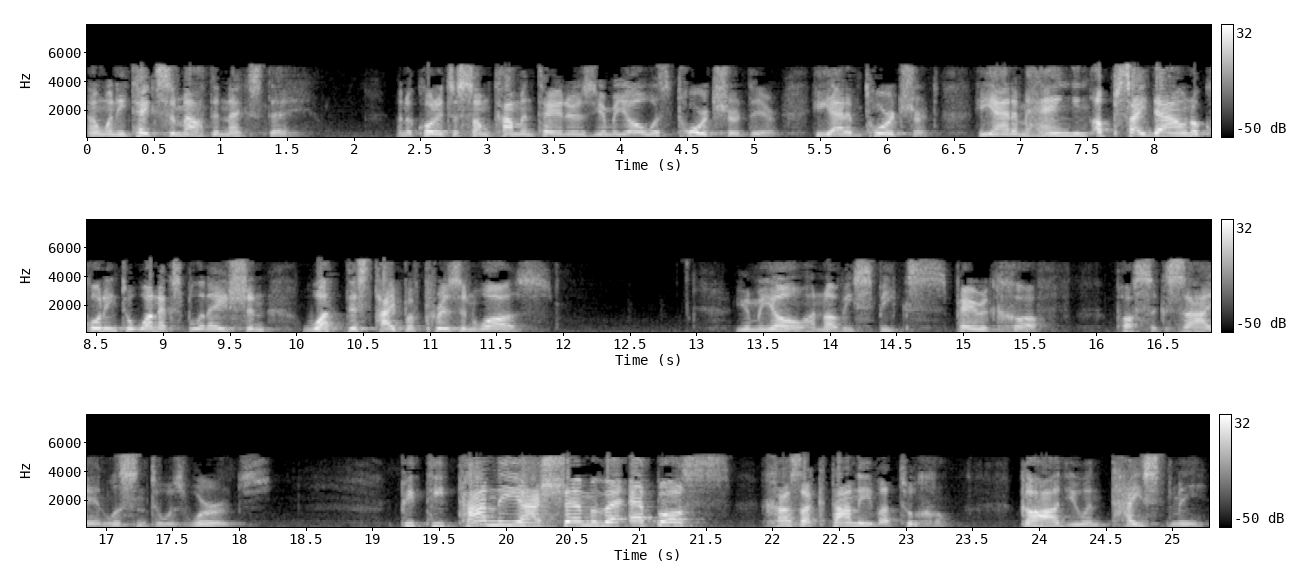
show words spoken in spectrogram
And when he takes him out the next day, and according to some commentators, Yirmiyahu was tortured there. He had him tortured. He had him hanging upside down, according to one explanation, what this type of prison was. Yirmiyahu Hanavi speaks. Perek Chaf, Pasuk Zayin. Listen to his words. Pititani Hashem ve'epos chazaktani vatuchel. God, you enticed me,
